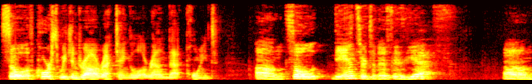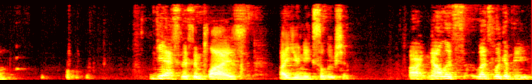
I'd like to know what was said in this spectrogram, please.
So of course we can draw a rectangle around that point. Um, so the answer to this is yes. Um, yes, this implies a unique solution. All right, now let's let's look at the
